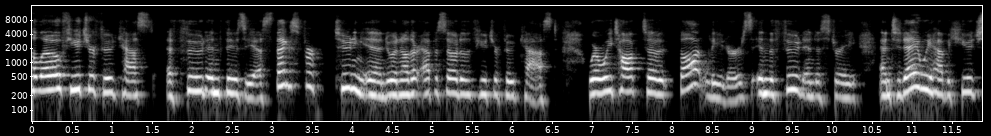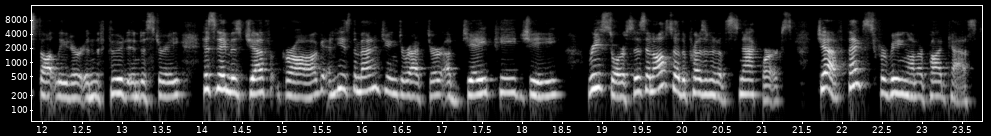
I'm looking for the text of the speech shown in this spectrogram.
Hello, future foodcast food enthusiasts. Thanks for tuning in to another episode of the Future Foodcast, where we talk to thought leaders in the food industry. And today we have a huge thought leader in the food industry. His name is Jeff Grogg, and he's the managing director of JPG Resources and also the president of Snackwerks. Jeff, thanks for being on our podcast.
